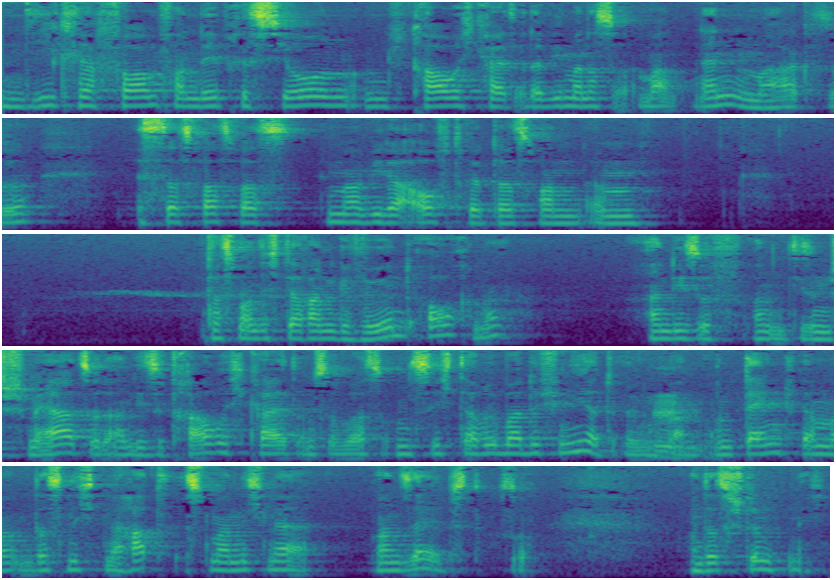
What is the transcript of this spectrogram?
in jeglicher Form von Depression und Traurigkeit oder wie man das immer nennen mag, so, ist das was, was immer wieder auftritt, dass man, ähm, dass man sich daran gewöhnt auch, ne? An, diese, an diesen Schmerz oder an diese Traurigkeit und sowas und sich darüber definiert irgendwann mhm. und denkt, wenn man das nicht mehr hat, ist man nicht mehr man selbst. So. Und das stimmt nicht.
